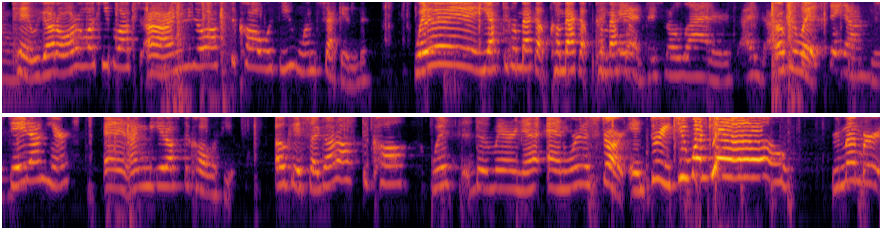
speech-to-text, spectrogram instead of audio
Oh. Okay, we got all our lucky blocks. Uh, I'm gonna go off the call with you. One second. Wait, wait, wait, wait. You have to come back up. Come back up. Come I back can't. up. There's no ladders. I, I'm Okay, wait. Stay down here. Stay down here, and I'm gonna get off the call with you. Okay, so I got off the call with the marionette, and we're gonna start in three, two, one, go! Remember,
